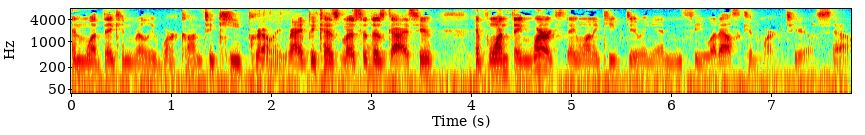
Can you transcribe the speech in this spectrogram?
and what they can really work on to keep growing right because most of those guys who if one thing works they want to keep doing it and see what else can work too so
